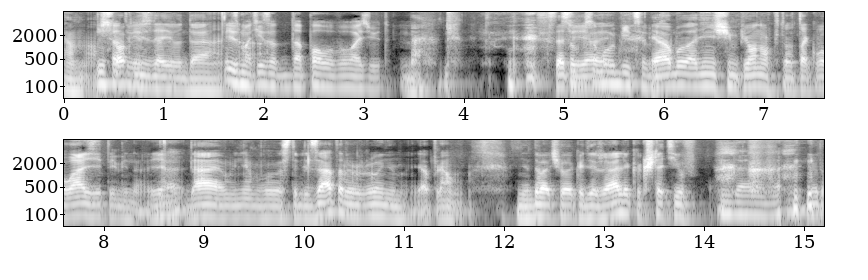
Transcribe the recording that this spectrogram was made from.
Там Не срок не сдают, да. Из Матиза до пола вылазят. Да. Кстати, я, я был один из чемпионов, кто так вылазит именно. Я- Да? да? у меня был стабилизатор уронен. Я прям... Мне два человека держали, как штатив. Да, да.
